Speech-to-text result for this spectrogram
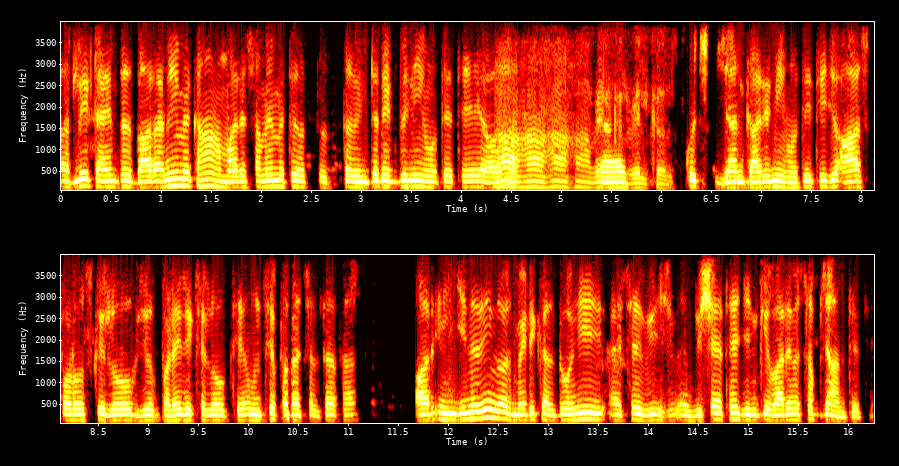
अर्ली टाइम था बारहवीं में कहा हमारे समय में तो तब तो, इंटरनेट भी नहीं होते थे और हाँ हाँ हाँ हाँ बिल्कुल बिल्कुल। कुछ जानकारी नहीं होती थी। जो आस पड़ोस के लोग जो पढ़े लिखे लोग थे उनसे पता चलता था। और इंजीनियरिंग और मेडिकल दो ही ऐसे विषय थे जिनके बारे में सब जानते थे।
